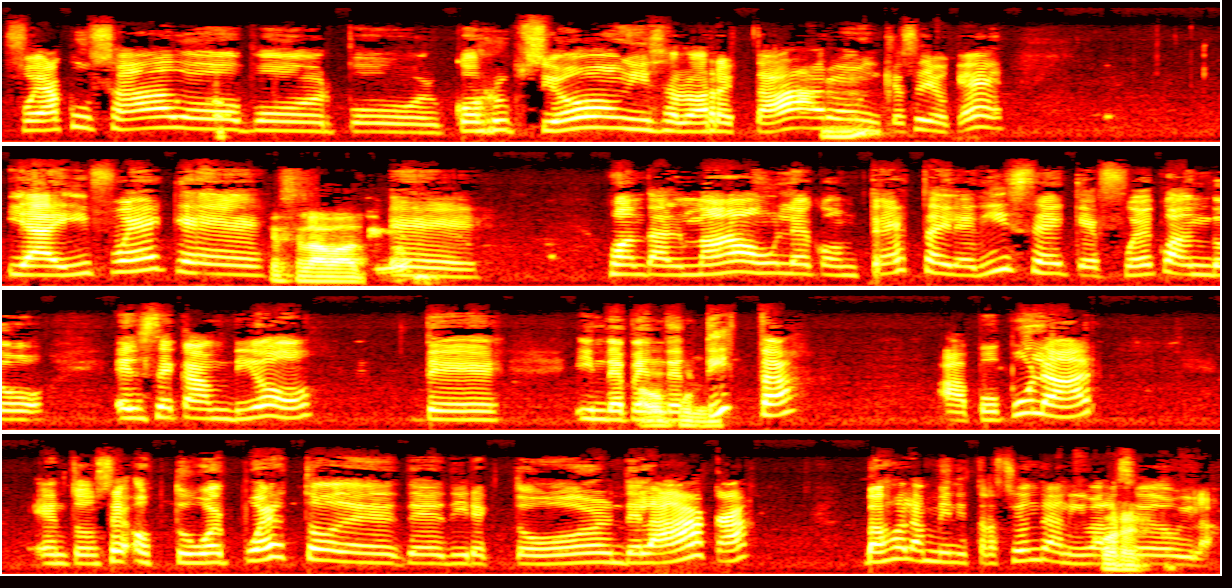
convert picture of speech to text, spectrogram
fue acusado por, por corrupción y se lo arrestaron y qué sé yo qué. Y ahí fue que, se la batió. Eh, Juan Dalmau le contesta y le dice que fue cuando él se cambió de independentista a popular, entonces obtuvo el puesto de, director de la ACA bajo la administración de Aníbal Acevedo Vilá.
